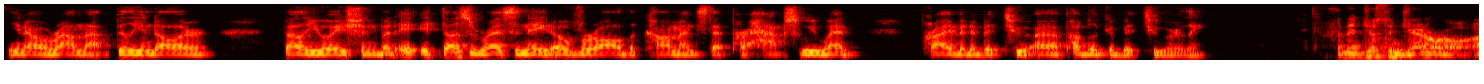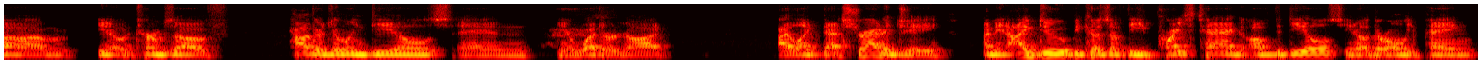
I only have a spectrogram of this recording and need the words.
you know, around that billion dollar valuation, but it, it, does resonate overall the comments that perhaps we went private a bit too uh, public a bit too early. And then just in general, um, you know, in terms of how they're doing deals and you know whether or not I like that strategy. I mean, I do because of the price tag of the deals. You know, they're only paying,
